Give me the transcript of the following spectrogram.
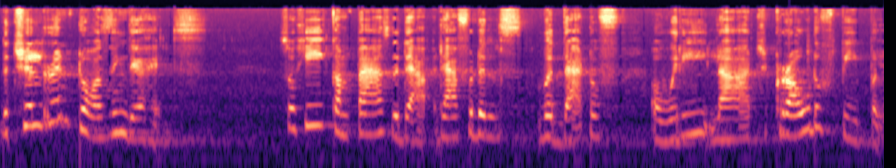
the children tossing their heads. So he compares the da daffodils with that of a very large crowd of people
